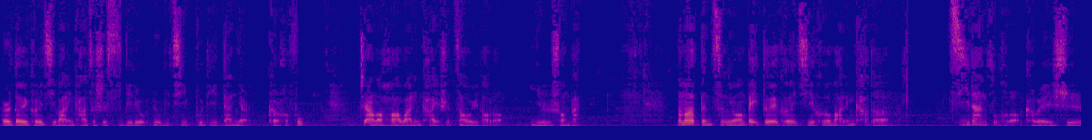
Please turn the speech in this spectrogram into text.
而德约科维奇瓦林卡则是四比六、六比七不敌丹尼尔科尔赫夫。这样的话，瓦林卡也是遭遇到了一日双败。那么本次女王杯，德约科维奇和瓦林卡的鸡蛋组合可谓是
